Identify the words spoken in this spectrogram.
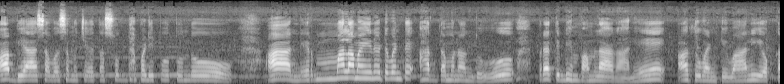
అభ్యాసవశము చేత శుద్ధపడిపోతుందో ఆ నిర్మలమైనటువంటి అర్థమునందు ప్రతిబింబంలాగానే అటువంటి వాని యొక్క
